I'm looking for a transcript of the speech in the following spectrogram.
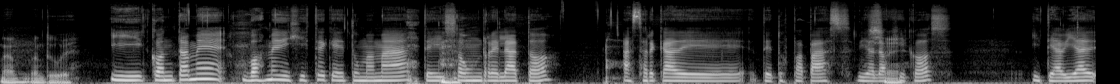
no, no tuve. Y contame, vos me dijiste que tu mamá te hizo un relato acerca de, tus papás biológicos y te había,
